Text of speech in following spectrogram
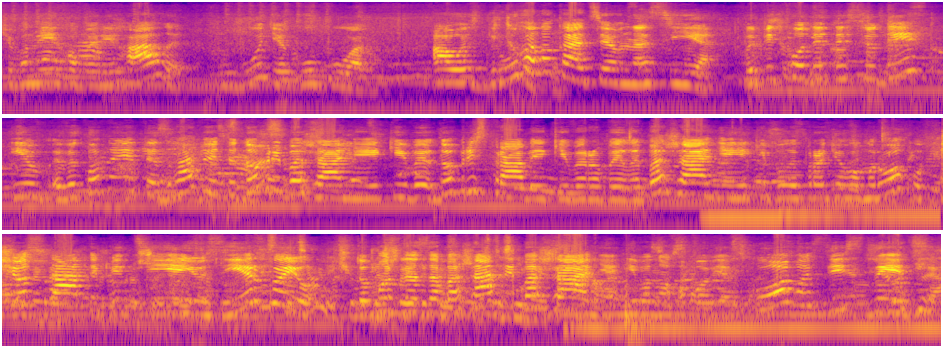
щоб вони їх оберігали у будь-яку пору. А ось друга локація в нас є. Ви підходите сюди і виконуєте, згадуєте добрі бажання, які ви добрі справи, які ви робили, бажання, які були протягом року. Що стати під цією зіркою, то можна забажати бажання, і воно обов'язково здійсниться.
